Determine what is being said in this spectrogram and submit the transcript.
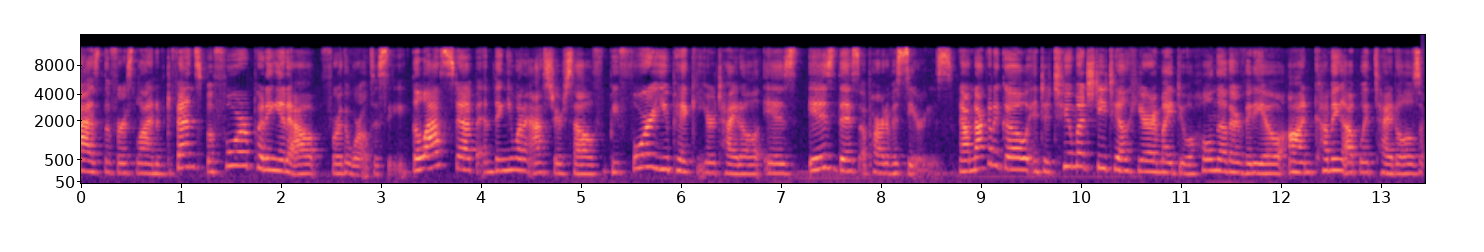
as the first line of defense before putting it out for the world to see. The last step and thing you want to ask yourself before you pick your title is, is this a part of a series? Now I'm not going to go into too much detail here. I might do a whole nother video on coming up with titles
